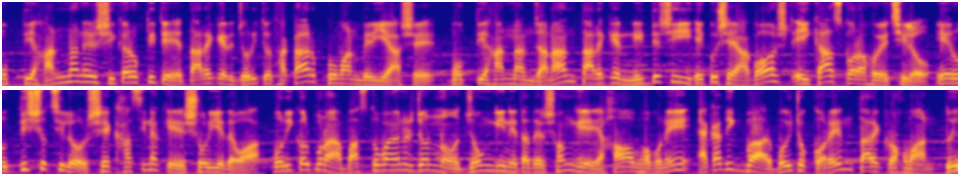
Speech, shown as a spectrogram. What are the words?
মুফতি হান্নানের স্বীকারোক্তিতে তারেকের জড়িত থাকার প্রমাণ বেরিয়ে আসে। মুফতি হান্নান জানান, তারেকের নির্দেশেই একুশে আগস্ট এই কাজ করা হয়েছিল। এর উদ্দেশ্য ছিল শেখ হাসিনাকে সরিয়ে দেওয়া। পরিকল্পনা বাস্তবায়নের জন্য জঙ্গি নেতাদের সঙ্গে হাওয়া ভবনে একাধিকবার বৈঠক করেন তারেক রহমান। দুই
